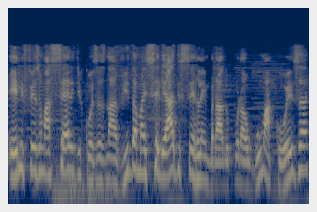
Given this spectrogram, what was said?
Ele fez uma série de coisas na vida, mas se ele há de ser lembrado por alguma coisa,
